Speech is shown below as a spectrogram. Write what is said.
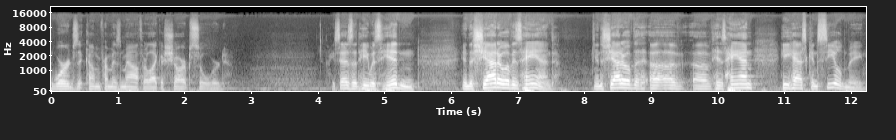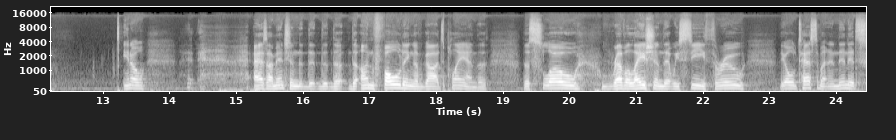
words that come from his mouth are like a sharp sword. He says that he was hidden in the shadow of his hand. In the shadow of, the, uh, of, of his hand, he has concealed me. You know, as I mentioned, the, the, the, the, unfolding of God's plan, the, the slow revelation that we see through the Old Testament, and then its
